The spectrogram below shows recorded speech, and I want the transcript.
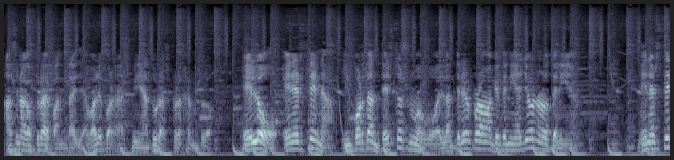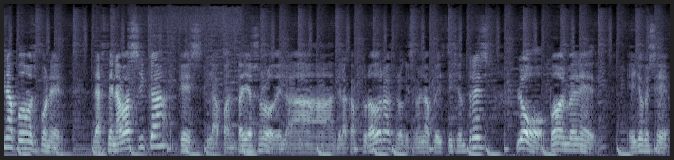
Hace una captura de pantalla, ¿vale? Para las miniaturas, por ejemplo. El logo, en escena, importante, esto es nuevo. El anterior programa que tenía yo no lo tenía. En escena podemos poner la escena básica, que es la pantalla solo de la, de la capturadora, lo que se ve en la PlayStation 3. Luego podemos poner, eh, yo que sé,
